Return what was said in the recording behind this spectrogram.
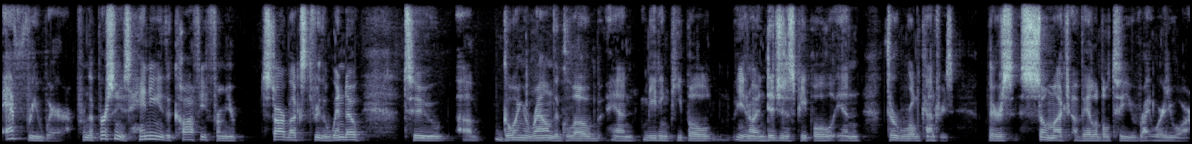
everywhere from the person who's handing you the coffee from your Starbucks through the window to um, going around the globe and meeting people, you know, indigenous people in third world countries. There's so much available to you right where you are.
